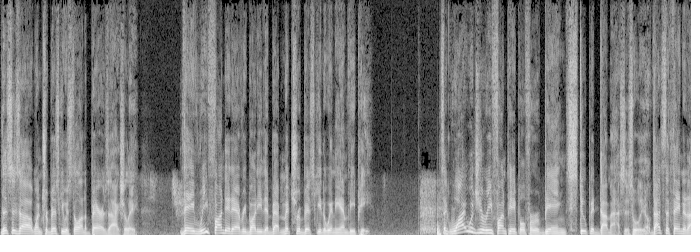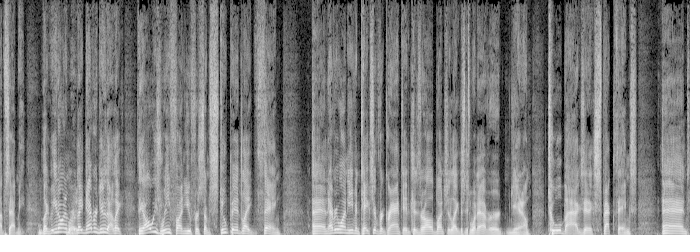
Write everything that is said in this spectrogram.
This is uh, when Trubisky was still on the Bears, actually. They refunded everybody that bet Mitch Trubisky to win the MVP. It's like, why would you refund people for being stupid dumbasses, Julio? That's the thing that upset me. Like, you know what I mean? Right. They never do that. Like, they always refund you for some stupid, like, thing. And everyone even takes it for granted because they're all a bunch of, like, just whatever, you know, tool bags that expect things. And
